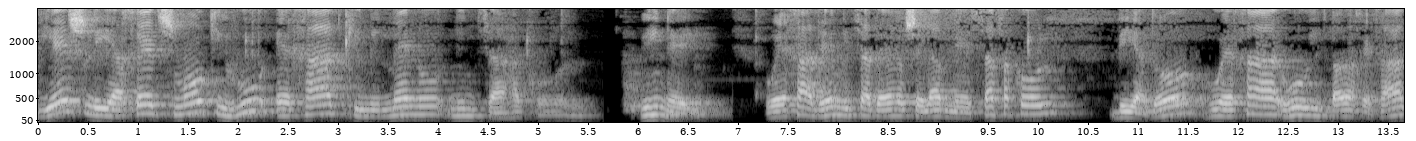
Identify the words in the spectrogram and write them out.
יש לייחד שמו כי הוא אחד כי ממנו נמצא הכל. והנה, הוא אחד הן מצד הערב שאליו נאסף הכל, בידו, הוא אחד, הוא יתברך אחד,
